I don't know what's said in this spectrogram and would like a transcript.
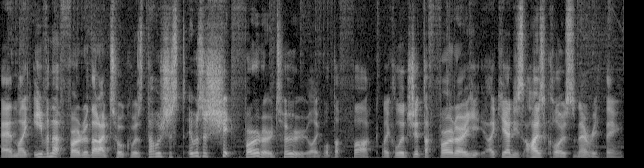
And, like, even that photo that I took was, that was just, it was a shit photo, too. Like, what the fuck? Like, legit, the photo, he, like, he had his eyes closed and everything.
